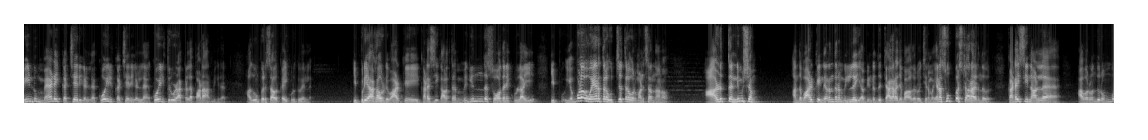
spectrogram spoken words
மீண்டும் மேடை கச்சேரிகளில் கோயில் கச்சேரிகளில் கோயில் திருவிழாக்களில் பாட ஆரம்பிக்கிறார். அதுவும் பெருசாக அவர் கை கொடுக்கவே இல்லை. இப்படியாக அவருடைய வாழ்க்கை கடைசி காலத்தில் மிகுந்த சோதனைக்குள்ளாகி இப் எவ்வளோ உயரத்தில் உச்சத்தில் ஒரு மனுஷன் இருந்தானோ அடுத்த நிமிஷம் அந்த வாழ்க்கை நிரந்தரம் இல்லை அப்படின்றது தியாகராஜ பகதூர் வச்சு நம்ம ஏன்னா சூப்பர் ஸ்டாராக இருந்தவர். கடைசி நாளில் அவர் வந்து ரொம்ப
